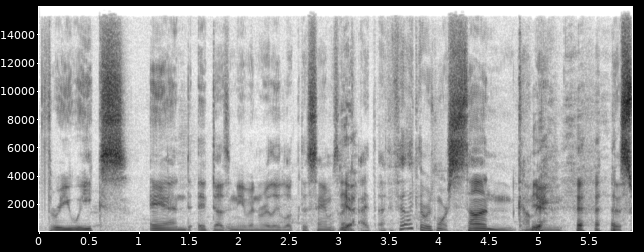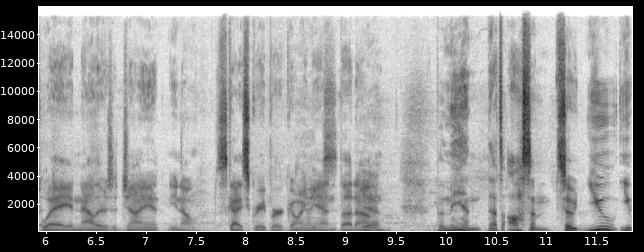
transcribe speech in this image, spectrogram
three weeks, and it doesn't even really look the same. It's like, Yeah. I, I feel like there was more sun coming this way, and now there's a giant, you know, skyscraper going in. But um, Yeah. but man, that's awesome. So you you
